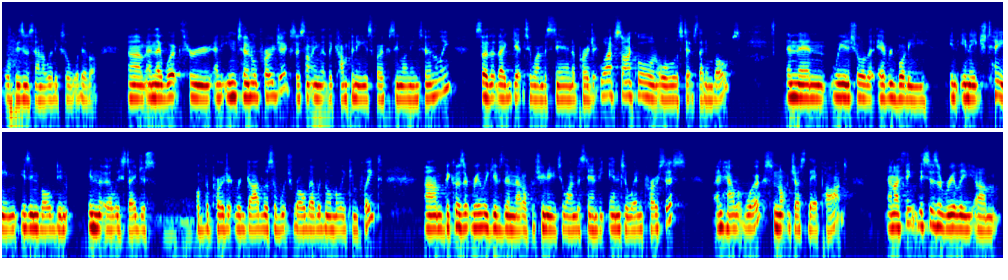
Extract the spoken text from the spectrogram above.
or business analytics or whatever. Um, and they work through an internal project, so something that the company is focusing on internally, so that they get to understand a project lifecycle and all the steps that involves. And then we ensure that everybody in, in each team is involved in in the early stages of the project, regardless of which role they would normally complete, um, because it really gives them that opportunity to understand the end to end process and how it works, not just their part. And I think this is a really um,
